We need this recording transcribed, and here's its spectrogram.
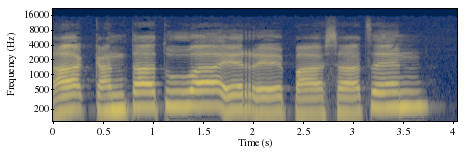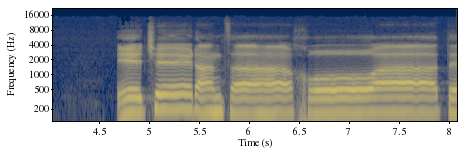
Ta kantatua errepasatzen, etxerantza joatea.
